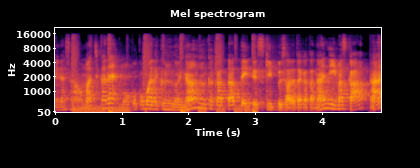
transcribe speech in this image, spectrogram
皆さんお待ちかね。もうここまで来るのに何分かかったって言ってスキップされた方何人いますか？あ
